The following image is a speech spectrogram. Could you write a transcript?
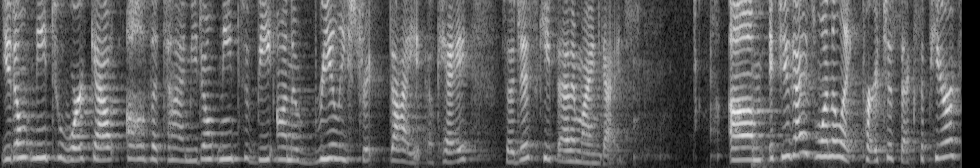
You don't need to work out all the time. You don't need to be on a really strict diet, okay? So just keep that in mind, guys. Um, if you guys want to like purchase Exipure,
